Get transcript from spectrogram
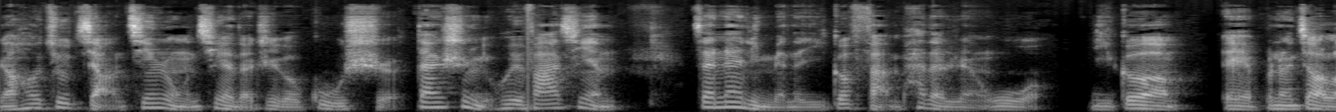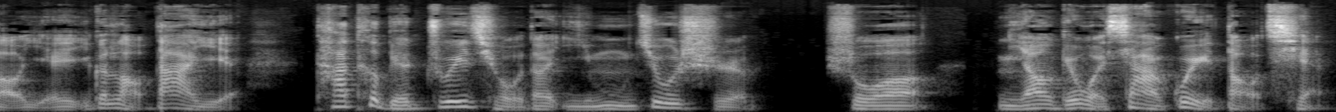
然后就讲金融界的这个故事。但是你会发现在那里面的一个反派的人物，一个哎不能叫老爷爷，一个老大爷，他特别追求的一幕就是说你要给我下跪道歉。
